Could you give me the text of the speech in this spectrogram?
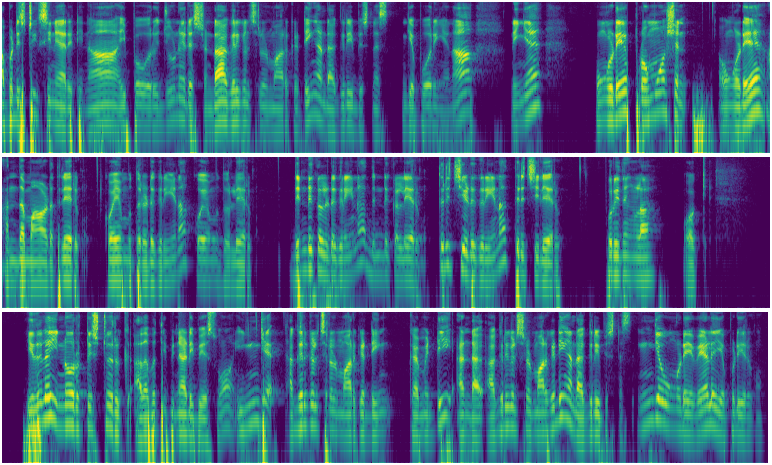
அப்போ டிஸ்ட்ரிக் சீனியாரிட்டினா இப்போ ஒரு ஜூனியர் ரெஸ்டண்டாக agricultural marketing and agri business இங்கே போகிறீங்கன்னா நீங்கள் உங்களுடைய ப்ரொமோஷன் உங்களுடைய அந்த மாவட்டத்திலே இருக்கும். கோயம்புத்தூர் எடுக்கிறீங்கன்னா கோயம்புத்தூர்லேயே இருக்கும். திண்டுக்கல் எடுக்கிறீங்கன்னா திண்டுக்கல்லே இருக்கும். திருச்சி எடுக்கிறீங்கன்னா திருச்சியிலே இருக்கும். புரியுதுங்களா? ஓகே இதில் இன்னொரு டிஸ்ட்டும் இருக்குது அதை பற்றி பின்னாடி பேசுவோம். இங்கே agricultural marketing committee and agricultural marketing and agri business இங்கே உங்களுடைய வேலை எப்படி இருக்கும்?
